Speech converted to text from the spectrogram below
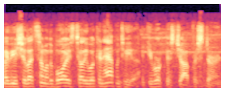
Maybe you should let some of the boys tell you what can happen to you if you work this job for Stern.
